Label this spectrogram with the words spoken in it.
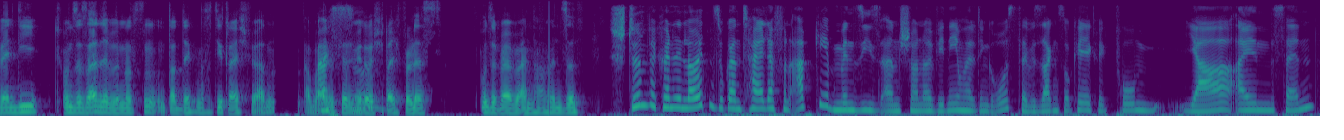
wenn die unsere Seite benutzen und dann denken, dass die reich werden. Aber Ach eigentlich werden so. wir dadurch reich, weil das unsere Werbeeinnahmen sind. Stimmt, wir können den Leuten sogar einen Teil davon abgeben, wenn sie es anschauen, aber wir nehmen halt den Großteil. Wir sagen so, okay, ihr kriegt pro Jahr einen Cent.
